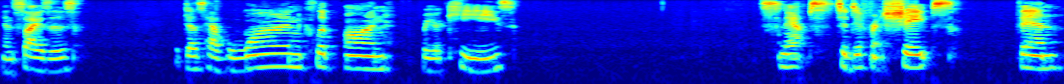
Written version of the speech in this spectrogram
and sizes. It does have one clip-on for your keys. Snaps to different shapes thin,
